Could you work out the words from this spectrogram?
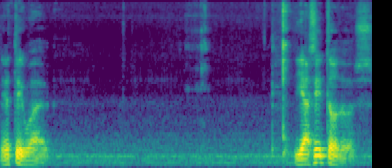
Esto igual. Y así todos.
